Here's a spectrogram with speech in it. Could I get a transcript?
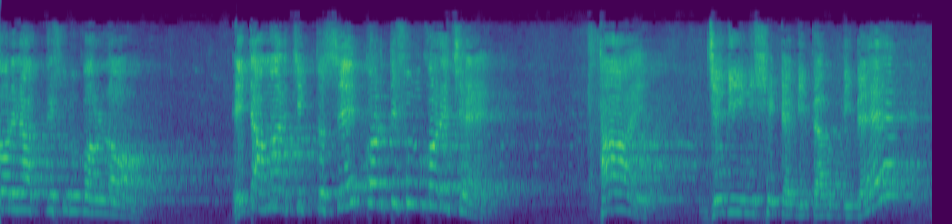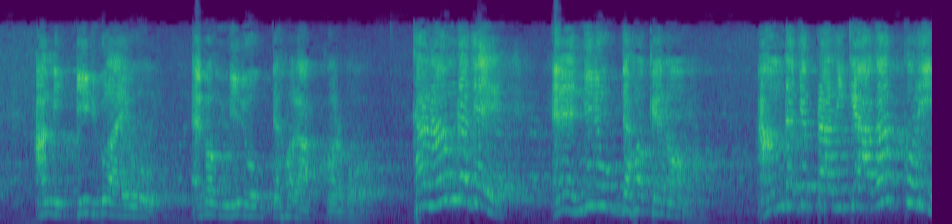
ধরে রাখতে শুরু করল। এটা আমার চিত্ত সেভ করতে শুরু করেছে। তাই যেদিন সেটা বিপাক দিবে, আমি দীর্ঘ আয়ু এবং নিরোগ দেহ লাভ করব। কারণ আমরা যে নিরোগ দেহ কেন? আমরা যে প্রাণীকে আঘাত করি,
